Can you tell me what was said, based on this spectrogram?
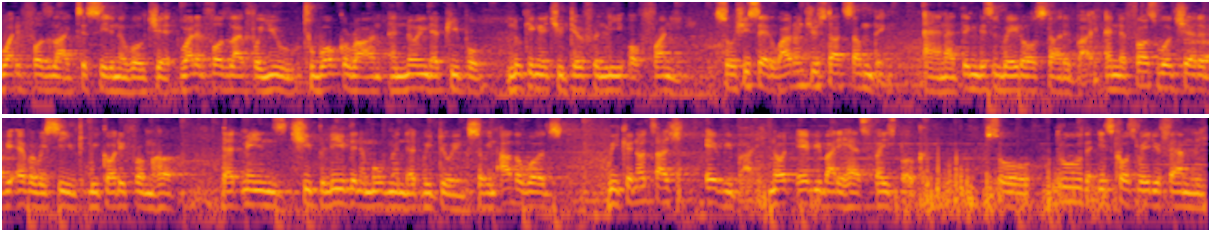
what it feels like to sit in a wheelchair, what it feels like for you to walk around and knowing that people looking at you differently or funny. So she said, Why don't you start something? And I think this is where it all started by. And the first wheelchair that we ever received, we got it from her. That means she believed in a movement that we're doing. So, in other words, we cannot touch everybody. Not everybody has Facebook. So, through the East Coast Radio family,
